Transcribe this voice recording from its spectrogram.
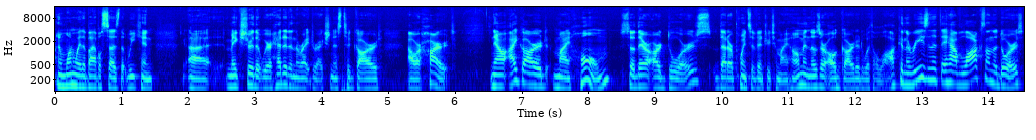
And one way the Bible says that we can uh, make sure that we're headed in the right direction is to guard our heart. Now, I guard my home, so there are doors that are points of entry to my home, and those are all guarded with a lock. And the reason that they have locks on the doors,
